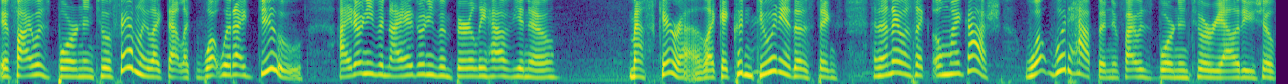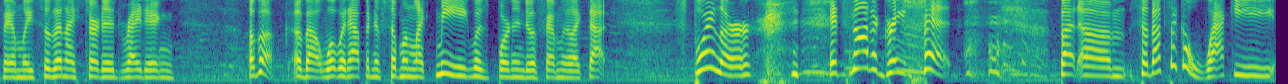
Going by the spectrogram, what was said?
if I was born into a family like that. Like, what would I do? I don't even, I don't even barely have, you know, mascara. Like, I couldn't do any of those things. And then I was like, oh my gosh, what would happen if I was born into a reality show family? So then I started writing a book about what would happen if someone like me was born into a family like that. Spoiler, it's not a great fit. But um, so that's like a wacky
